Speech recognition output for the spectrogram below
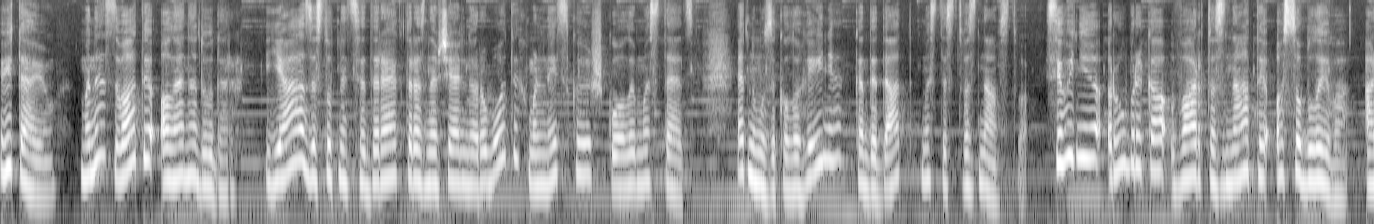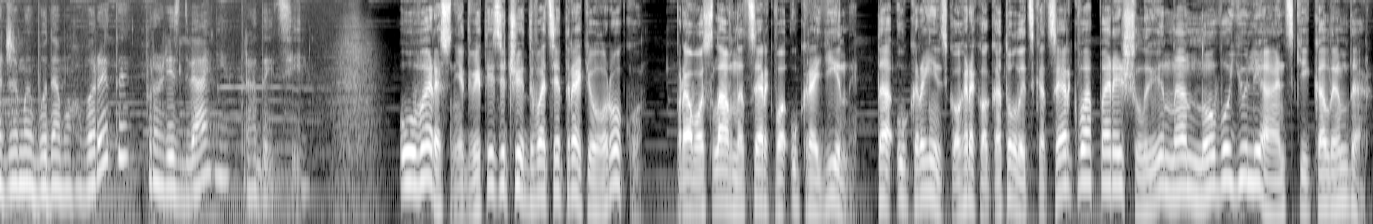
Вітаю! Мене звати Олена Дудар. Я заступниця директора з навчальної роботи Хмельницької школи мистецтв, етномузикологиня, кандидат мистецтвознавства. Сьогодні рубрика Варто знати особлива, адже ми будемо говорити про різдвяні традиції. У вересні 2023 року Православна церква України та Українсько-греко-католицька церква перейшли на новоюліанський календар.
